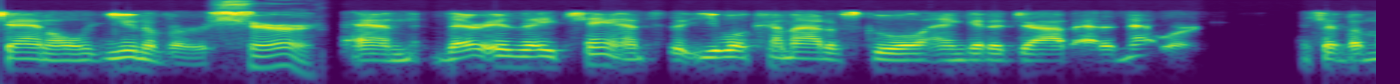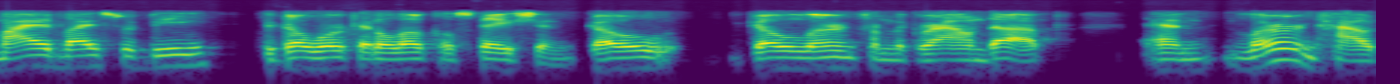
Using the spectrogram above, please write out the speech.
channel universe. Sure. And there is a chance that you will come out of school and get a job at a network. I said, but my advice would be to go work at a local station. Go go learn from the ground up and learn how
